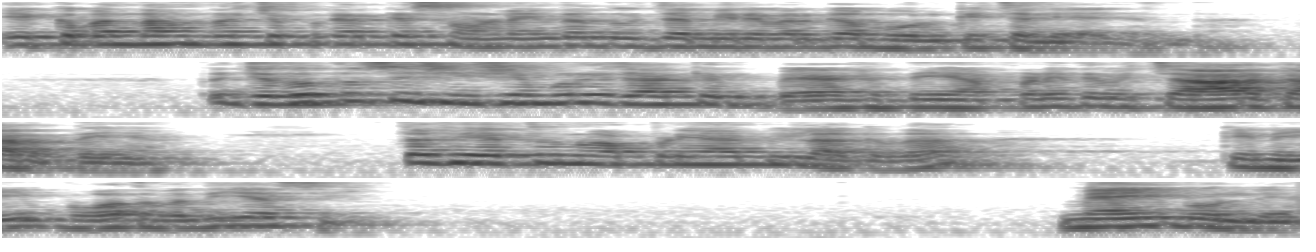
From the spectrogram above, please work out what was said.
ਇੱਕ ਬੰਦਾ ਹੁੰਦਾ ਚੁੱਪ ਕਰਕੇ ਸੁਣ ਲੈਂਦਾ, ਦੂਜਾ ਮੇਰੇ ਵਰਗਾ ਬੋਲ ਕੇ ਚਲਿਆ ਜਾਂਦਾ। ਤਾਂ ਜਦੋਂ ਤੁਸੀਂ ਸ਼ੀਸ਼ੇ ਮੂਹਰੇ ਜਾ ਕੇ ਬੈਠਦੇ ਆ, ਆਪਣੇ ਤੇ ਵਿਚਾਰ ਕਰਦੇ ਆ, ਤਾਂ ਫਿਰ ਤੁਹਾਨੂੰ ਆਪਣੇ ਆਪ ਹੀ ਲੱਗਦਾ ਕਿ ਨਹੀਂ, ਬਹੁਤ ਵਧੀਆ ਸੀ। ਮੈਂ ਹੀ ਬੋਲਿਆ,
